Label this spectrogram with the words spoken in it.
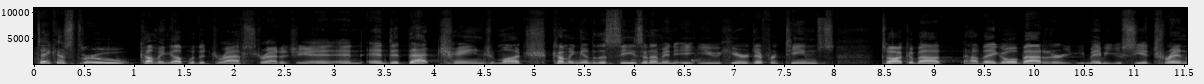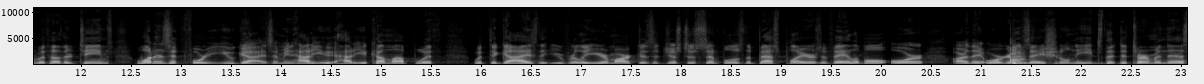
Take us through coming up with a draft strategy, and, and and did that change much coming into the season? I mean, you hear different teams talk about how they go about it, or maybe you see a trend with other teams. What is it for you guys? I mean, how do you how do you come up with with the guys that you've really earmarked? Is it just as simple as the best players available, or are they organizational needs that determine this?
